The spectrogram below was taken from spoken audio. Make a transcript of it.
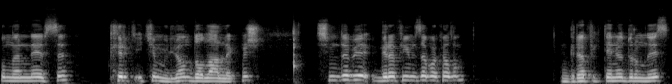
Bunların hepsi 42 milyon dolarlıkmış. Şimdi bir grafiğimize bakalım. Grafikte ne durumdayız?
